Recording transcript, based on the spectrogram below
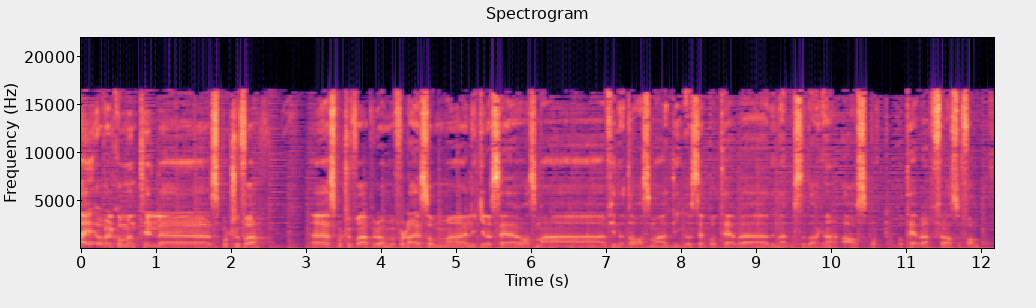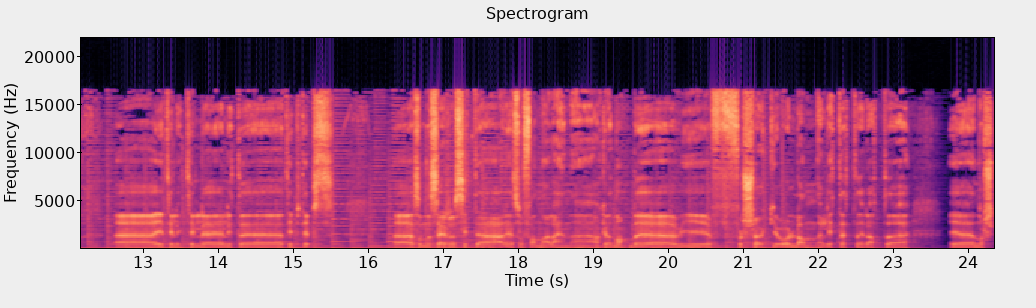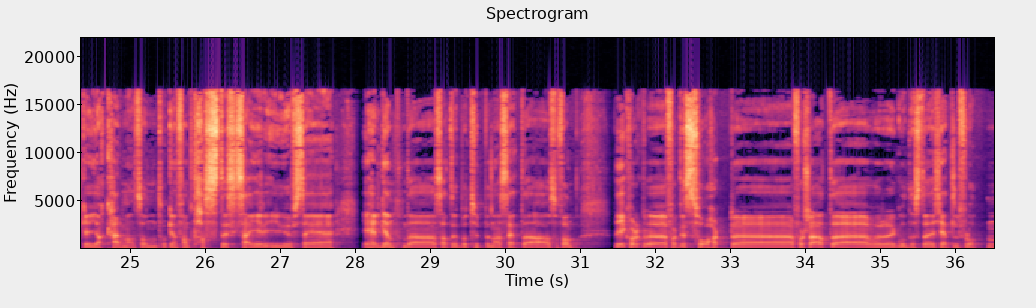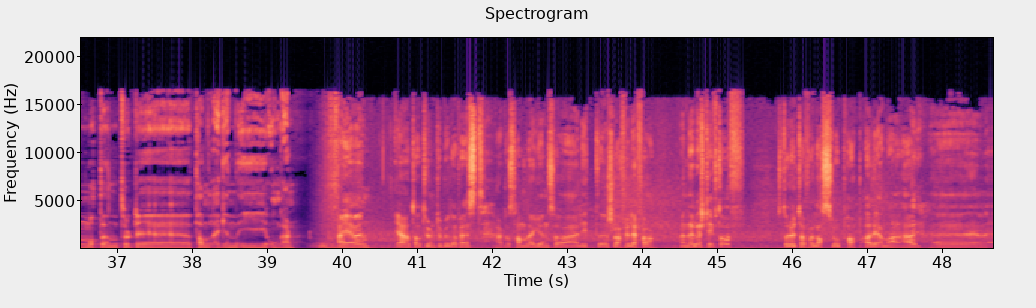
Hei og velkommen til uh, Sportssofa. Uh, Sportssofa er programmet for deg som uh, liker å se hva som er finne ut av hva som er digg å se på TV de nærmeste dagene av sport på TV fra sofaen. Uh, I tillegg til litt tippetips. som du ser, så sitter jeg her i sofaen aleine akkurat nå. Det, vi forsøker jo å lande litt etter at norske Jack Hermansson tok en fantastisk seier i UFC i helgen. Da satt vi på tuppen av setet av sofaen. Det gikk eh, faktisk så hardt eh, for seg at vår godeste Kjetil Flåten måtte en tur til tannlegen i Ungarn. Hei, Even. Jeg har tatt turen til Budapest. Vært hos tannlegen, så er jeg litt slaff i leffa. Men ellers tift off. Står utafor Laslo Papp Arena her.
